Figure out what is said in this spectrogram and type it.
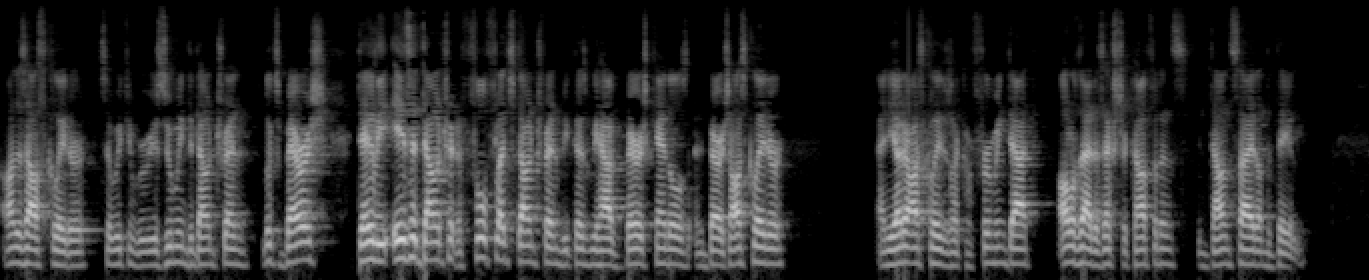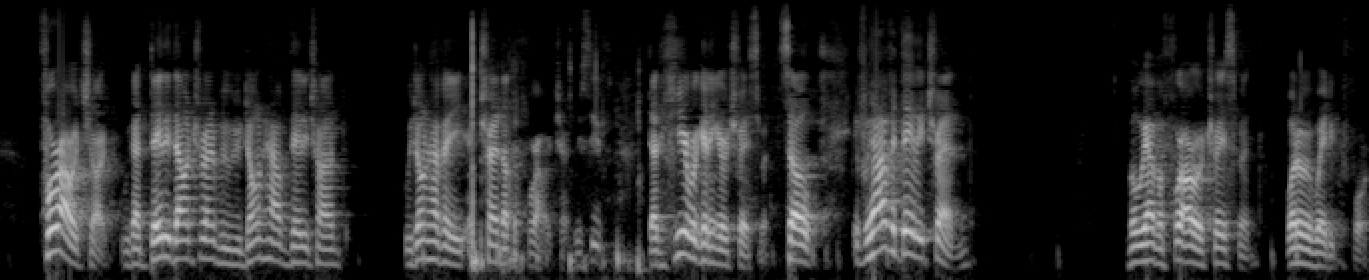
on this oscillator, so we can be resuming the downtrend. Looks bearish. Daily is a downtrend, a full-fledged downtrend because we have bearish candles and bearish oscillator, and the other oscillators are confirming that. All of that is extra confidence in downside on the daily. Four-hour chart, we got daily downtrend, we don't have daily trend. We don't have a, a trend on the four-hour chart. We see that here we're getting a retracement. So if we have a daily trend, but we have a four-hour retracement, what are we waiting for?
